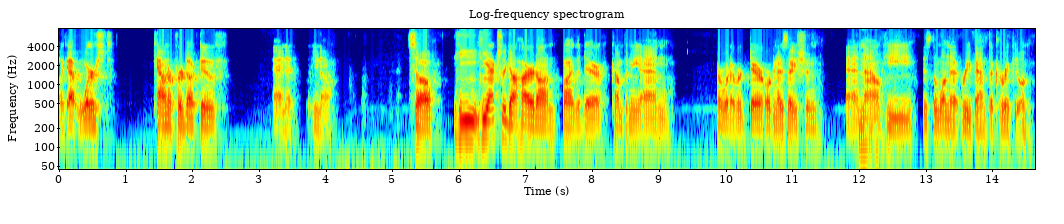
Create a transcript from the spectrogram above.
like at worst counterproductive and it, you know. So he he actually got hired on by the DARE company and or whatever DARE organization and Mhm. now he is the one that revamped the curriculum.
